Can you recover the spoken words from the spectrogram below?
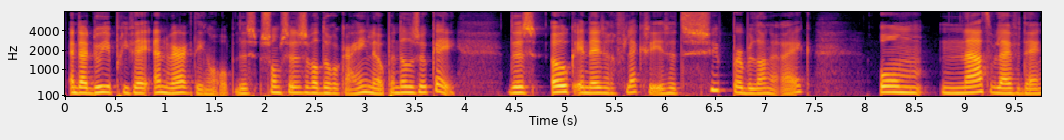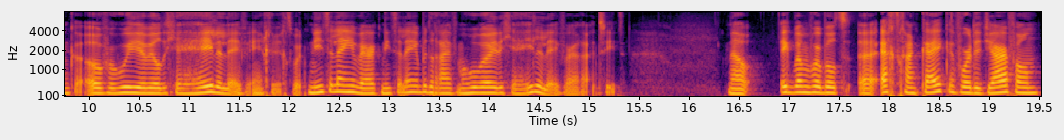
En daar doe je privé en werkdingen op. Dus soms zullen ze wat door elkaar heen lopen en dat is oké. Dus ook in deze reflectie is het super belangrijk om na te blijven denken over hoe je wil dat je hele leven ingericht wordt. Niet alleen je werk, niet alleen je bedrijf, maar hoe wil je dat je hele leven eruit ziet. Nou, ik ben bijvoorbeeld uh, echt gaan kijken voor dit jaar van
